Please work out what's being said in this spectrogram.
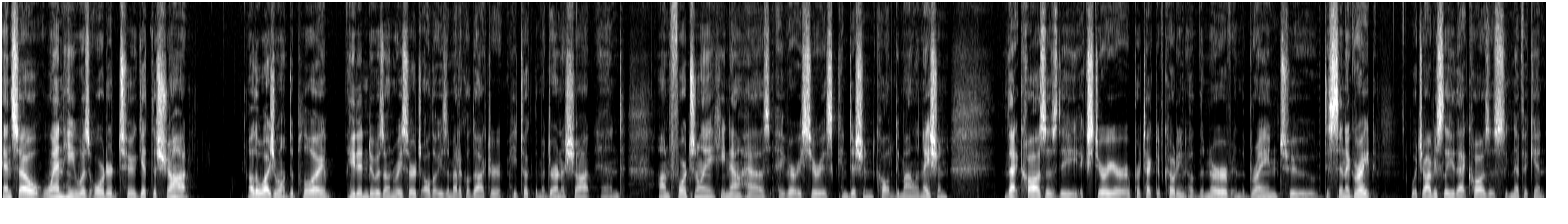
And so when he was ordered to get the shot, otherwise you won't deploy, he didn't do his own research, although he's a medical doctor. He took the Moderna shot, and unfortunately, he now has a very serious condition called demyelination that causes the exterior protective coating of the nerve in the brain to disintegrate, which obviously that causes significant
